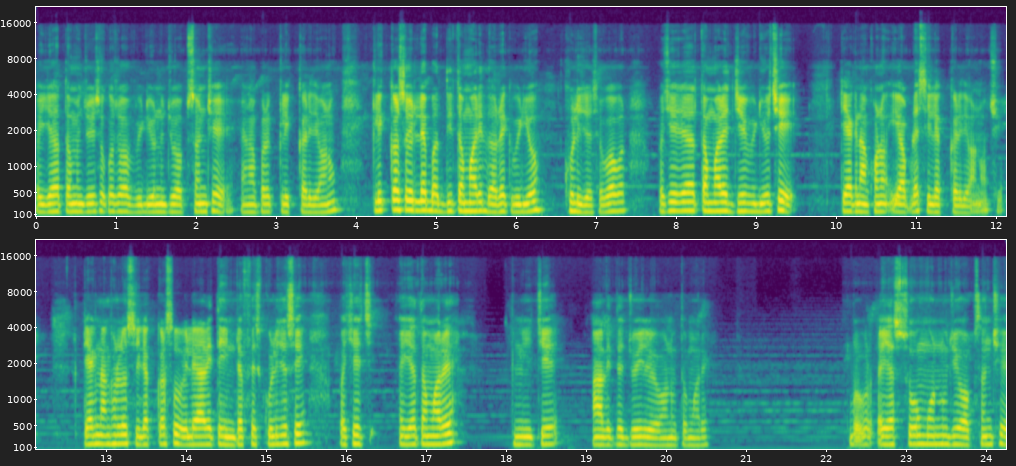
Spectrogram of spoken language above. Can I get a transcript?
અહીંયા તમે જોઈ શકો છો આ વિડીયોનું જે ઓપ્શન છે એના પર ક્લિક કરી દેવાનું. ક્લિક કરશો એટલે બધી તમારી દરેક વીડિયો ખુલી જશે, બરાબર? પછી તમારે જે વીડિયો છે ટેગ નાખવાનો એ આપણે સિલેક્ટ કરી દેવાનો છે. ટેગ નાખવાનો સિલેક્ટ કરશો એટલે આ રીતે ઇન્ટરફેસ ખુલી જશે. પછી અહીંયા તમારે નીચે આ રીતે જોઈ લેવાનું તમારે. બરાબર. અહીંયા સો મોનનું જે ઓપ્શન છે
